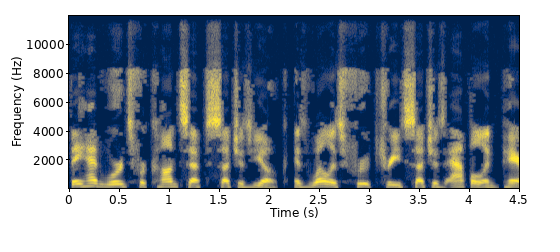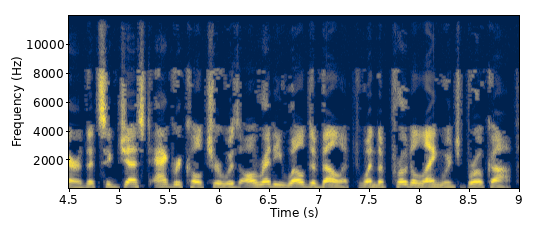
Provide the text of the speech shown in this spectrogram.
They had words for concepts such as yoke, as well as fruit trees such as apple and pear that suggest agriculture was already well developed when the proto-language broke up.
